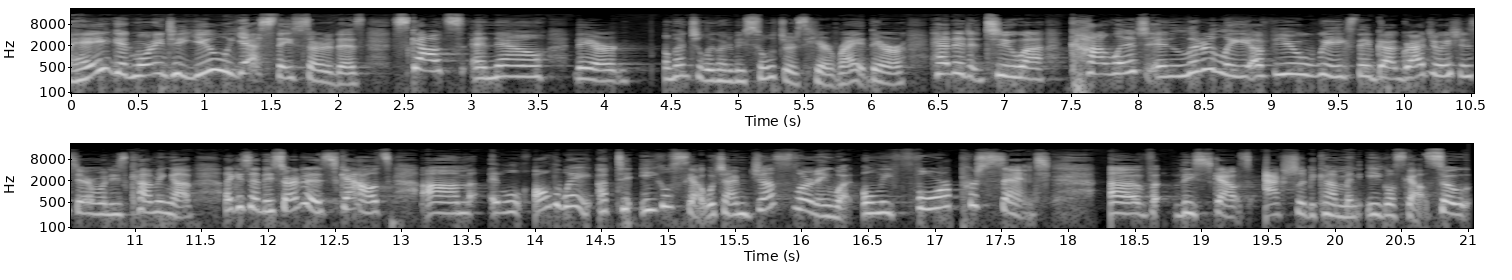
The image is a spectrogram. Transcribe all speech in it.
Hey, good morning to you. Yes, they started as scouts and now they are eventually going to be soldiers here, right? They're headed to uh, college in literally a few weeks. They've got graduation ceremonies coming up. Like I said, they started as scouts um, all the way up to Eagle Scout, which I'm just learning what only 4% of the scouts actually become an Eagle Scout. So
